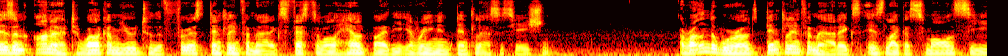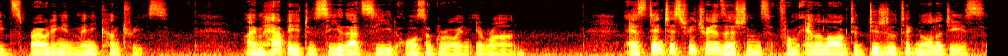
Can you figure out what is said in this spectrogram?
is an honor to welcome you to the first Dental Informatics Festival held by the Iranian Dental Association. Around the world, dental informatics is like a small seed sprouting in many countries. I am happy to see that seed also grow in Iran. As dentistry transitions from analog to digital technologies,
